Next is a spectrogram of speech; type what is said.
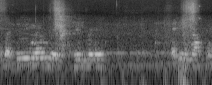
and that that that he was not there.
